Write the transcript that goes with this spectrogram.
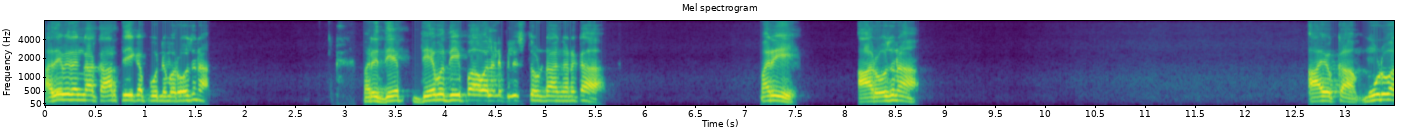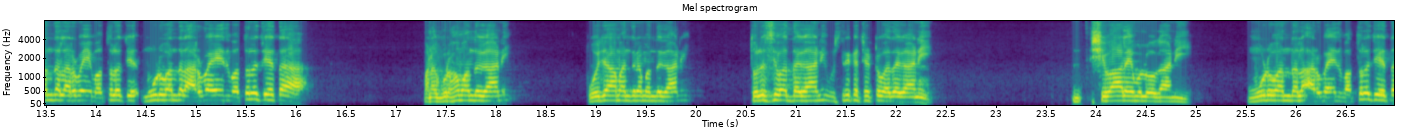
అదేవిధంగా కార్తీక పూర్ణిమ రోజున మరి దే దేవదీపావళిని పిలుస్తూ ఉంటాం కనుక మరి ఆ రోజున ఆ యొక్క మూడు వందల అరవై వత్తుల చే మూడు వందల అరవై ఐదు వత్తుల చేత మన గృహమందు కానీ పూజామందిరమందు కానీ తులసి వద్ద కానీ ఉసిరిక చెట్టు వద్ద కానీ శివాలయంలో కానీ మూడు వందల అరవై ఐదు వత్తుల చేత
